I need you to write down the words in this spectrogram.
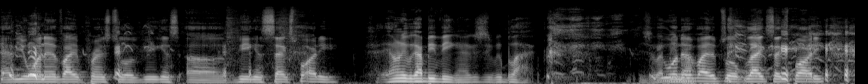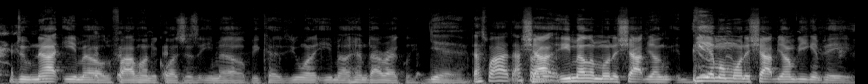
if you want to invite Prince to a vegan uh, vegan sex party, it don't even gotta be vegan. It just be black. Just you want to invite him to a black sex party, do not email the 500 questions email because you want to email him directly. Yeah, that's why. That's Shop, why email him on the shop young, DM him on the shop young vegan page.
